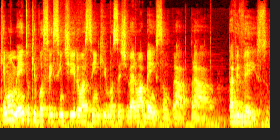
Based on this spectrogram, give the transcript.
Que momento que vocês sentiram, assim, que vocês tiveram a pra, pra viver isso?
